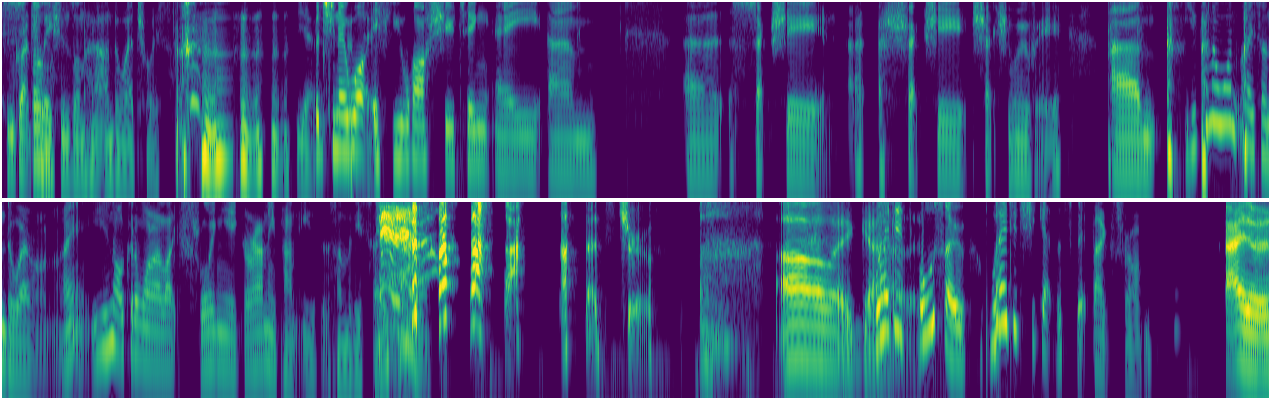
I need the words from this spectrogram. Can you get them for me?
Congratulations on her underwear choice. So- yes. But you know what? If you are shooting a um a sexy a, a sexy sexy movie, um, you're gonna want nice underwear on, right? You're not gonna want to like fling your granny panties at somebody's face. That's true. Oh my god. where did also where did she get the spit bags from? I don't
